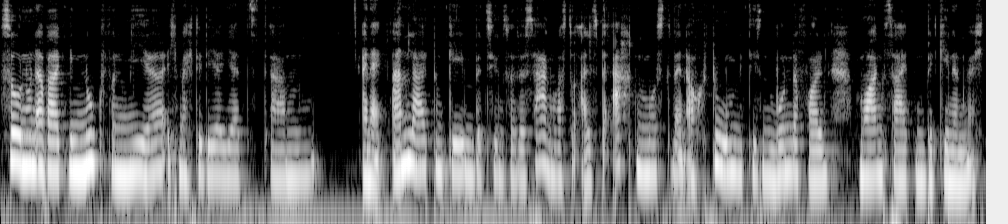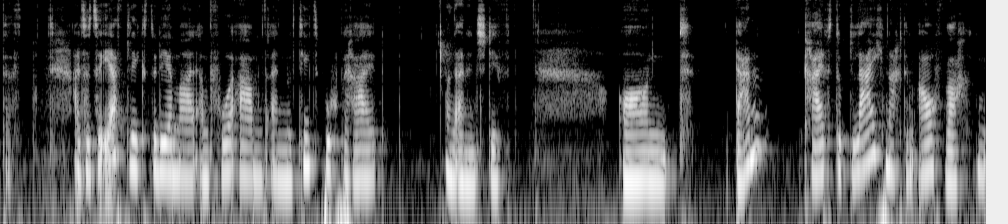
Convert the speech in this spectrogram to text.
So, nun aber genug von mir. Ich möchte dir jetzt ähm, eine Anleitung geben bzw. sagen, was du alles beachten musst, wenn auch du mit diesen wundervollen Morgenseiten beginnen möchtest. Also zuerst legst du dir mal am Vorabend ein Notizbuch bereit und einen Stift. Und dann greifst du gleich nach dem Aufwachen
